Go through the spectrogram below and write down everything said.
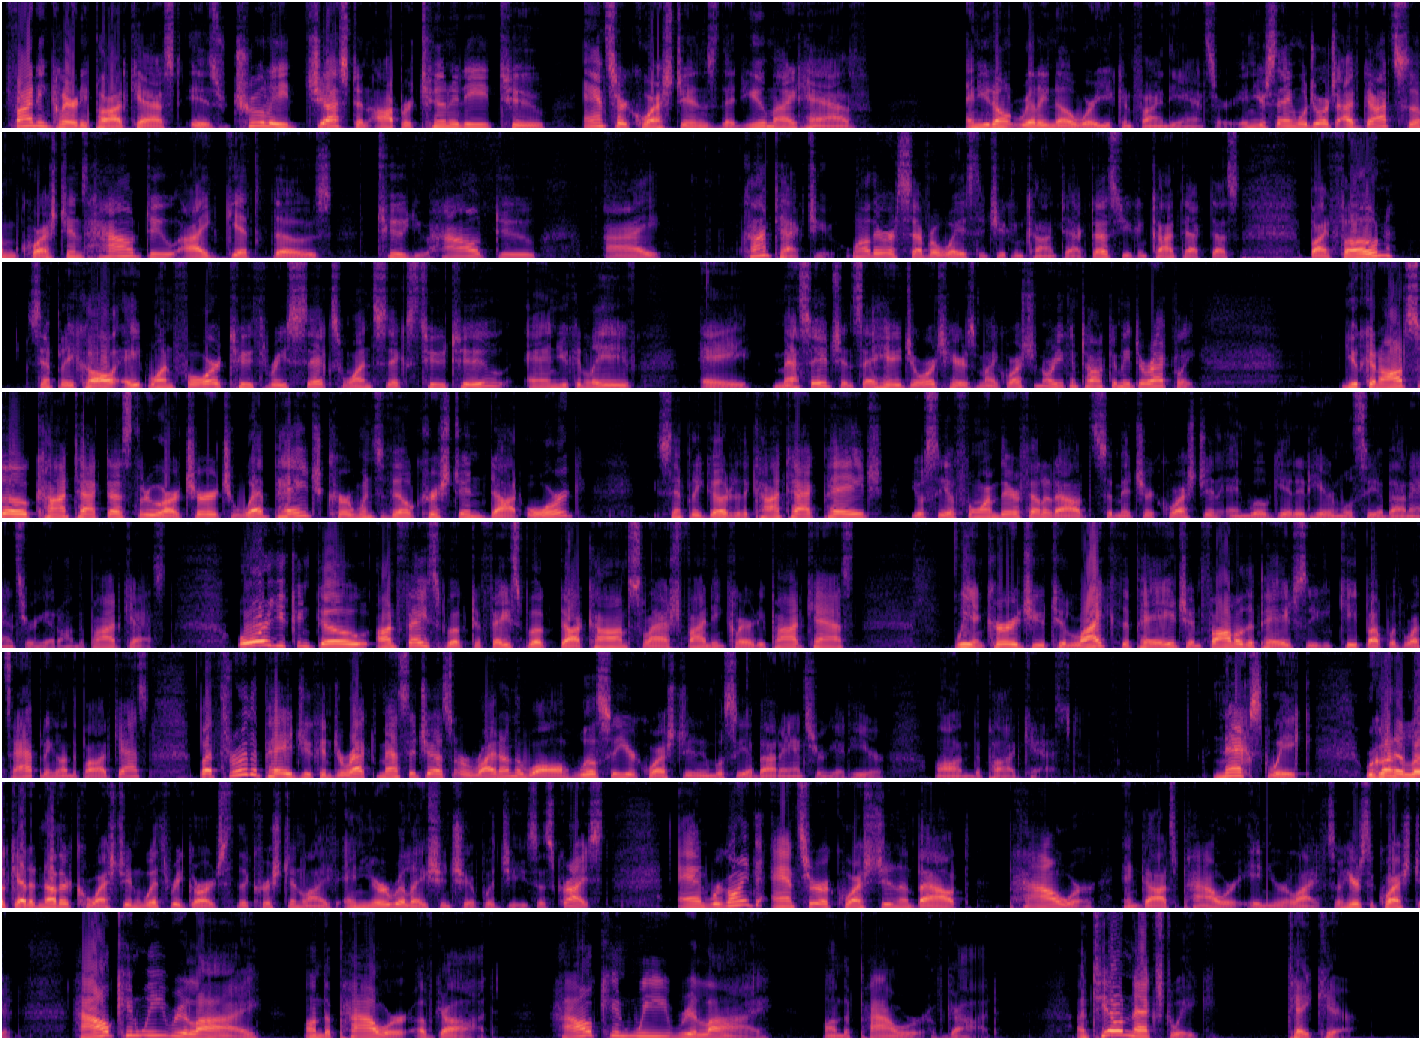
Finding Clarity podcast is truly just an opportunity to answer questions that you might have and you don't really know where you can find the answer. And you're saying, well, George, I've got some questions. How do I get those to you? How do I contact you? Well, there are several ways that you can contact us. You can contact us by phone. Simply call 814 236 1622 and you can leave a message and say, Hey, George, here's my question, or you can talk to me directly. You can also contact us through our church webpage, curwensvillechristian.org. Simply go to the contact page. You'll see a form there, fill it out, submit your question, and we'll get it here and we'll see about answering it on the podcast. Or you can go on Facebook to facebook.com slash finding clarity podcast. We encourage you to like the page and follow the page so you can keep up with what's happening on the podcast. But through the page, you can direct message us or write on the wall. We'll see your question and we'll see about answering it here on the podcast. Next week, we're going to look at another question with regards to the Christian life and your relationship with Jesus Christ. And we're going to answer a question about power and God's power in your life. So here's the question How can we rely on the power of God. How can we rely on the power of God? Until next week, take care.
